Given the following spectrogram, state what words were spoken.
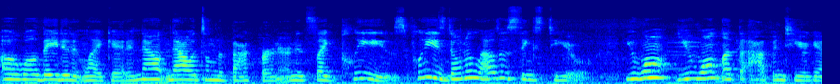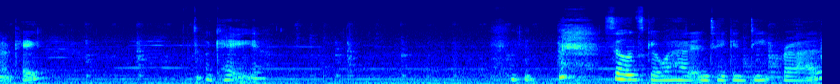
oh, well, they didn't like it and now now it's on the back burner and it's like, please, please don't allow those things to you. You won't you won't let that happen to you again, okay? Okay. so let's go ahead and take a deep breath.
